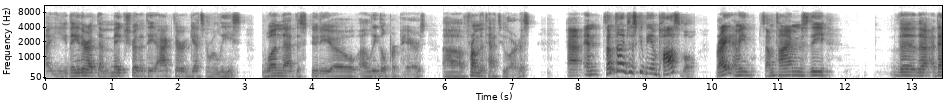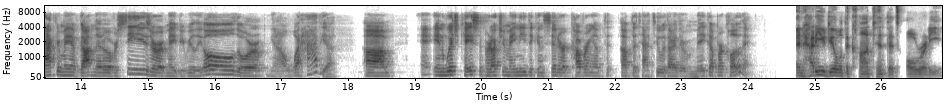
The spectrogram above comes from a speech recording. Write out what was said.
they either have to make sure that the actor gets a release, one that the studio uh, legal prepares uh, from the tattoo artist, uh, and sometimes this can be impossible, right? I mean, sometimes the, the the the actor may have gotten it overseas, or it may be really old, or you know what have you. Um, in which case, the production may need to consider covering up, up the tattoo with either makeup or clothing. And how do you deal with the content that's already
